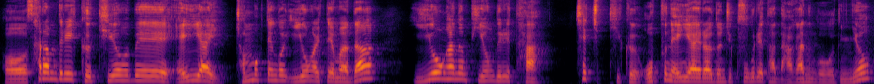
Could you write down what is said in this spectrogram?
어, 사람들이 그 기업의 AI 접목된 걸 이용할 때마다 이용하는 비용들이 다 채찍 그 오픈 AI라든지 구글에 다 나가는 거거든요.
